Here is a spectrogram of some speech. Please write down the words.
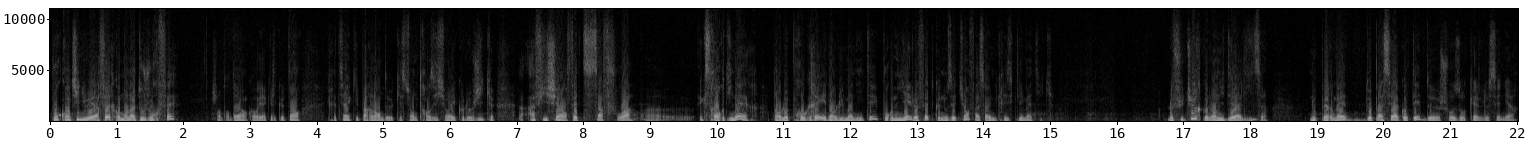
pour continuer à faire comme on a toujours fait, j'entendais encore il y a quelque temps chrétien qui parlant de questions de transition écologique affichait en fait sa foi euh, extraordinaire dans le progrès et dans l'humanité pour nier le fait que nous étions face à une crise climatique. Le futur que l'on idéalise nous permet de passer à côté de choses auxquelles le Seigneur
